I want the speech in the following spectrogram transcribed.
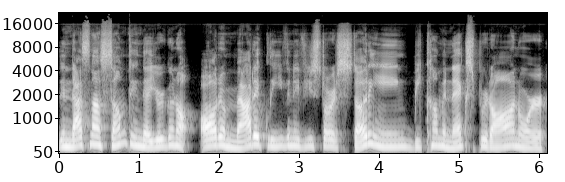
And that's not something that you're going to automatically, even if you start studying, become an expert on or,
